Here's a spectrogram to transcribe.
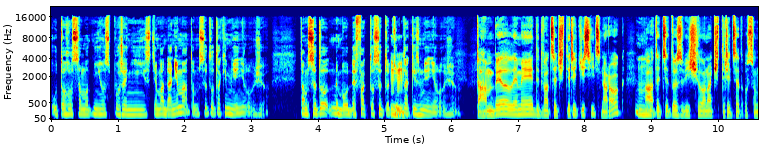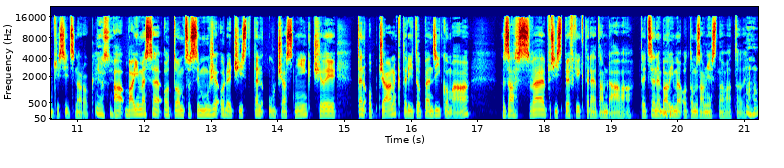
u toho samotného spoření s těma daněma? Tam se to taky měnilo, že jo? Tam se to, nebo de facto se to tím mm. taky změnilo, že jo? Tam byl limit 24 tisíc na rok mm. a teď se to zvýšilo na 48 tisíc na rok. Jasně. A bavíme se o tom, co si může odečíst ten účastník, čili ten občan, který to penzíko má, za své příspěvky, které tam dává. Teď se nebavíme mm. o tom zaměstnavateli. Uh-huh.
